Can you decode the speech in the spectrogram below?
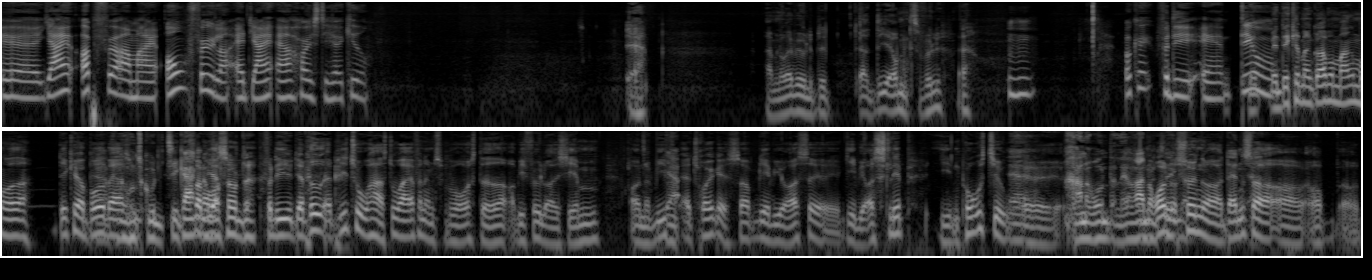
Øh, jeg opfører mig og føler, at jeg er højst i hierarkiet. Ja. Jamen, nu er vi jo lidt blevet... Ja, det er jo selvfølgelig, ja. Mm-hmm. Okay, fordi øh, det er jo... Men, men det kan man gøre på mange måder. Det kan jo både ja, være... Hun Sådan, skulle til gang over jeg- sundet. fordi jeg ved, at vi to har stor ejerfornemmelse på vores steder, og vi føler os hjemme. Og når vi Ja. er trygge, så bliver vi også, øh, giver vi også slip i en positiv... Ja, Øh, render rundt og laver render rundt og ting, synger og danser ja. og, og, og,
